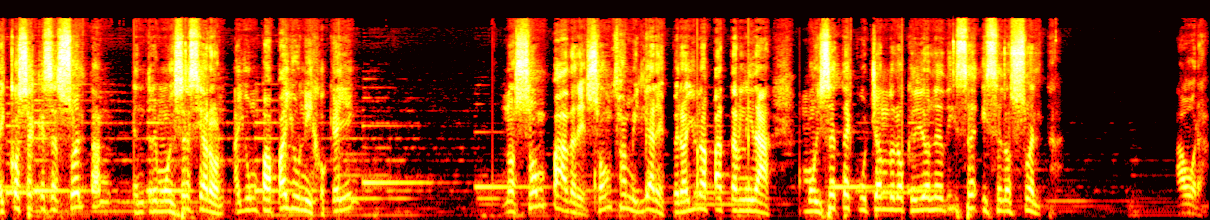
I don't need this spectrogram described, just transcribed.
Hay cosas que se sueltan entre Moisés y Aarón. Hay un papá y un hijo. ¿Qué hay? No son padres, son familiares, pero hay una paternidad. Moisés está escuchando lo que Dios le dice y se lo suelta. Ahora,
